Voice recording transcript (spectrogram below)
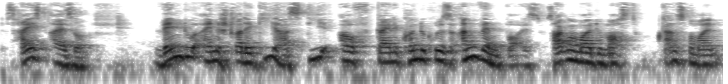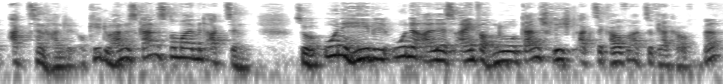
Das heißt also, wenn du eine Strategie hast, die auf deine Kontogröße anwendbar ist, sagen wir mal, du machst ganz normalen Aktienhandel. Okay, du handelst ganz normal mit Aktien. So, ohne Hebel, ohne alles, einfach nur ganz schlicht Aktie kaufen, Aktie verkaufen. Ne?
